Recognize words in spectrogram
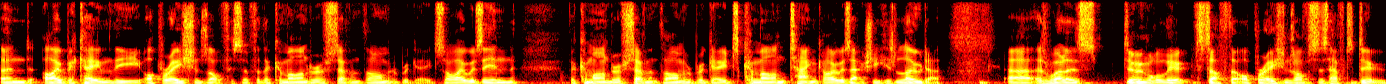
and I became the operations officer for the commander of Seventh Armored Brigade. So I was in the commander of 7th Armoured Brigade's command tank. I was actually his loader, uh, as well as doing all the stuff that operations officers have to do.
